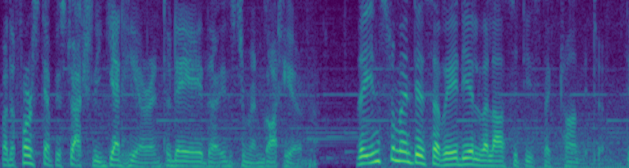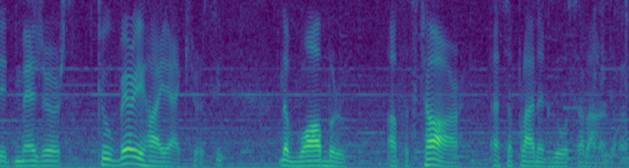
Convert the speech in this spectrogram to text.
But the first step is to actually get here, and today the instrument got here. The instrument is a radial velocity spectrometer. It measures to very high accuracy the wobble of a star as a planet goes around it.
